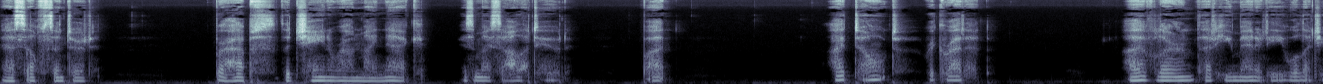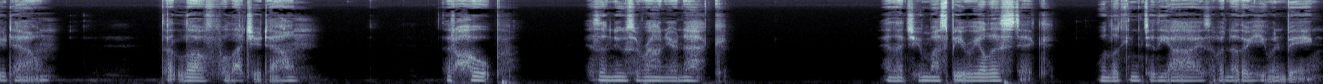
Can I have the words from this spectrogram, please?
as self centered. Perhaps the chain around my neck is my solitude, but I don't regret it. I have learned that humanity will let you down, that love will let you down, that hope is a noose around your neck, and that you must be realistic when looking to the eyes of another human being.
